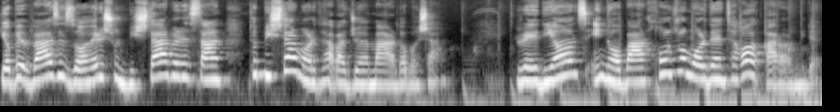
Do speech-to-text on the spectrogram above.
یا به وضع ظاهرشون بیشتر برسن تا بیشتر مورد توجه مردا باشن. ردیانس این نوع برخورد رو مورد انتقاد قرار میده.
